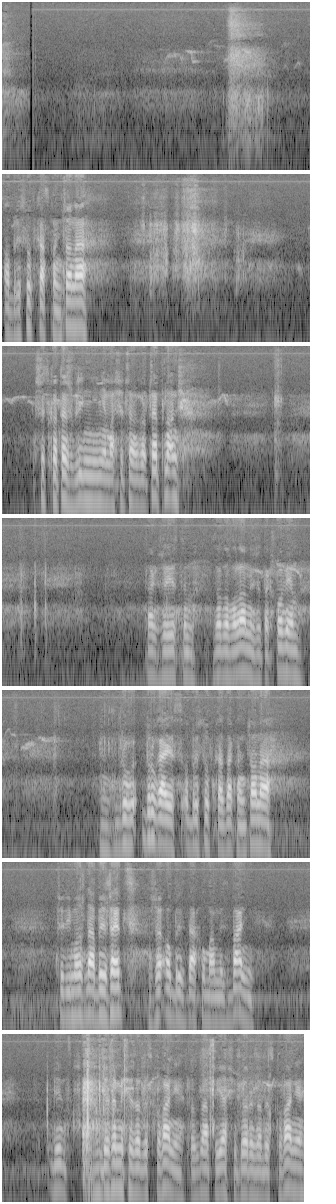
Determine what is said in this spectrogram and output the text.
Obrysówka skończona. Wszystko też w linii, nie ma się czego czepnąć. Także jestem zadowolony, że tak powiem. Dru druga jest obrysówka zakończona. Czyli można by rzec, że obrys dachu mamy z bani. Więc bierzemy się za deskowanie. To znaczy ja się biorę za deskowanie.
